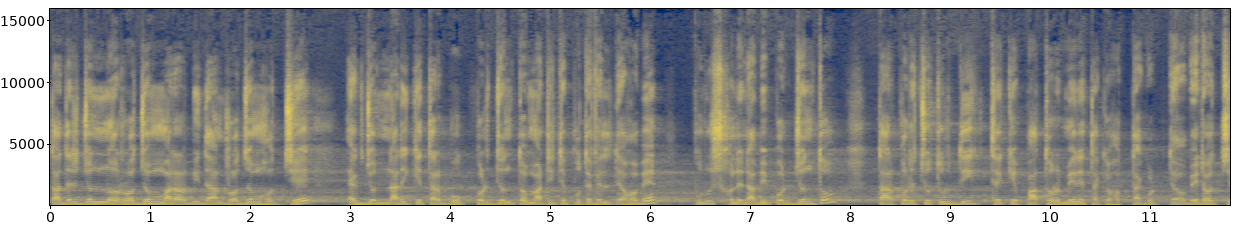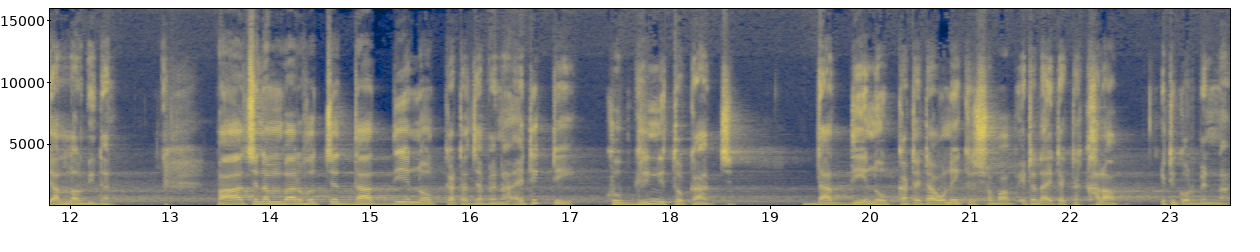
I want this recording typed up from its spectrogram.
তাদের জন্য রজম মারার বিধান রজম হচ্ছে একজন নারীকে তার বুক পর্যন্ত মাটিতে পুঁতে ফেলতে হবে পুরুষ হলে নাবি পর্যন্ত, তারপরে চতুর্দিক থেকে পাথর মেরে তাকে হত্যা করতে হবে। এটা হচ্ছে আল্লাহর বিধান। পাঁচ নাম্বার হচ্ছে দাঁত দিয়ে নখ কাটা যাবে না। এটি একটি খুব ঘৃণিত কাজ। দাঁত দিয়ে নখ কাটা, এটা অনেকের স্বভাব। এটা না, এটা একটা খারাপ। এটি করবেন না।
